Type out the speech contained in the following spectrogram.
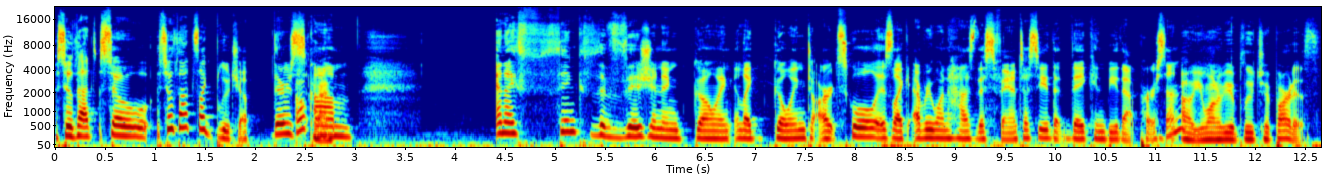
So that's so so that's like blue chip. There's Okay. um and I think the vision in going and like going to art school is like everyone has this fantasy that they can be that person. oh, you want to be a blue chip artist?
